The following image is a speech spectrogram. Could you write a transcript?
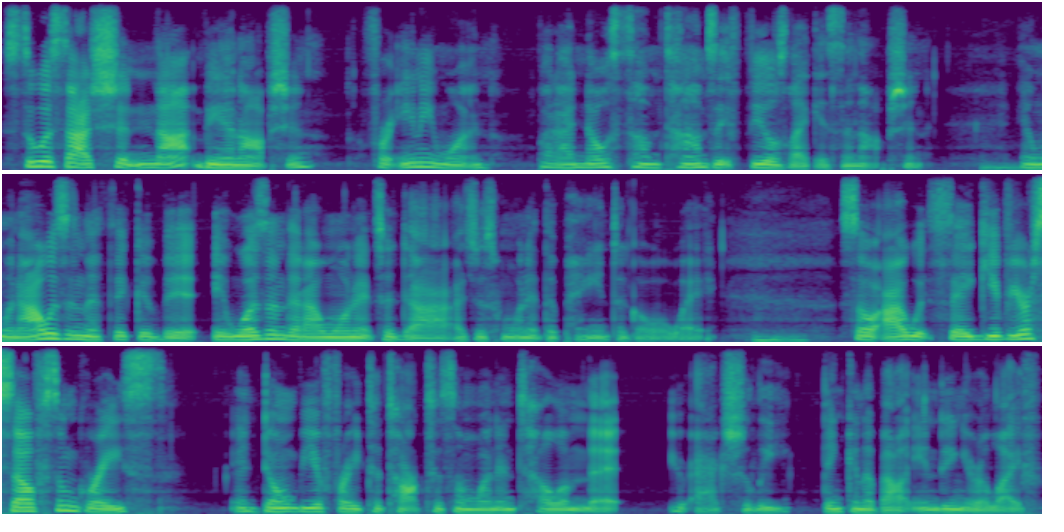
suicide should not be an option for anyone, but I know sometimes it feels like it's an option. And when I was in the thick of it, it wasn't that I wanted to die, I just wanted the pain to go away. Mm-hmm. So I would say give yourself some grace and don't be afraid to talk to someone and tell them that you're actually thinking about ending your life.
